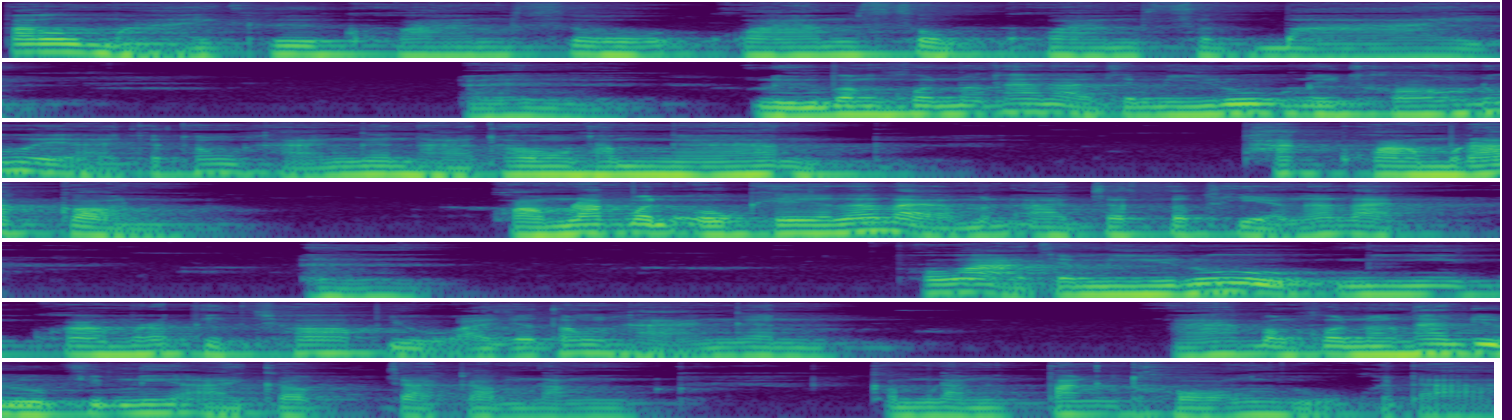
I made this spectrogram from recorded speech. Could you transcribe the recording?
เป้าหมายคือความสุขความสุขความสบายเออหรือบางคนบางท่านอาจจะมีลูกในท้องด้วย อาจจะต้องหาเงินหาทองทำงาน พักความรักก่อน ความรักมันโอเคแล้วแหละ มันอาจจะเสถียรแล้วแหละเออเพราะว่าอาจจะมีลูกมีความรับผิดชอบอยู่ อาจจะต้องหาเงินนะบางคนบางท่านที่ดูคลิปนี้อาจจะกำลัง กำลังตั้งท้องอยู่ก็ได้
